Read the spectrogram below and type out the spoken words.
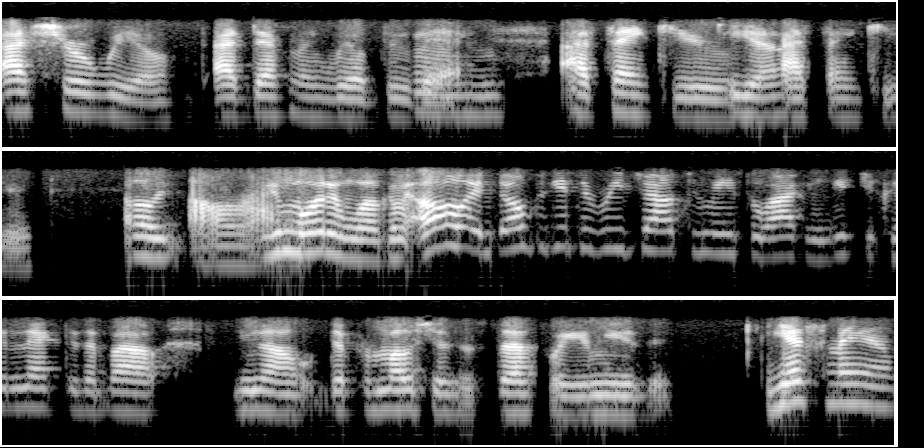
I sure will. I definitely will do that. Mhm. I thank you. Yeah. I thank you. Oh, All right. you're more than welcome. Oh, and don't forget to reach out to me so I can get you connected about you know the promotions and stuff for your music. Yes, ma'am.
